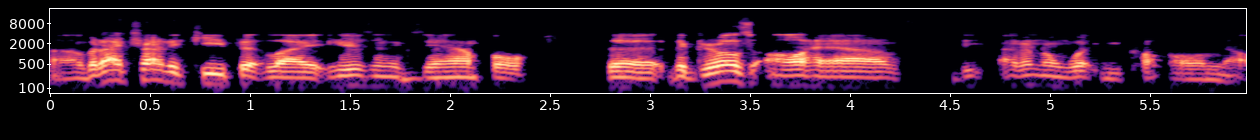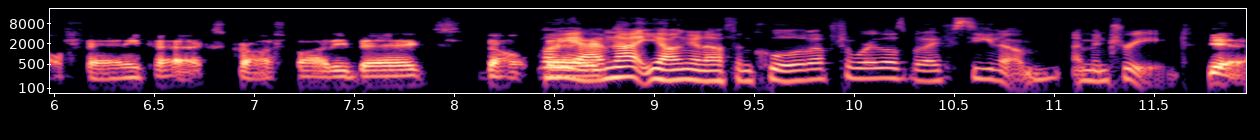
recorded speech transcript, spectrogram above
Uh, but I try to keep it light. Here's an example. The the girls all have the I don't know what you call them now, fanny packs, crossbody bags, belt. Oh yeah, I'm not young enough and cool enough to wear those, but I've seen them. I'm intrigued. Yeah,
